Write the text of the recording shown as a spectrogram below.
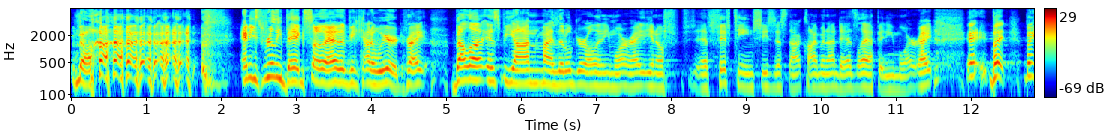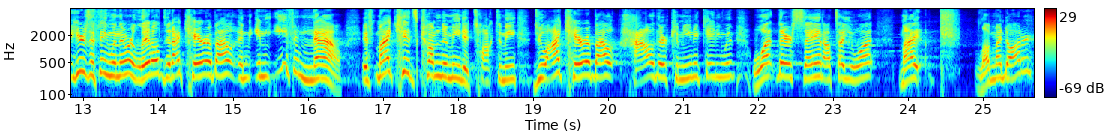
No. and he's really big, so that'd be kind of weird, right? Bella is beyond my little girl anymore, right? You know, at 15, she's just not climbing on dad's lap anymore, right? Eh, But but here's the thing: when they were little, did I care about? And, and even now, if my kids come to me to talk to me, do I care about how they're communicating with, what they're saying? I'll tell you what, my pff, love my daughter.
